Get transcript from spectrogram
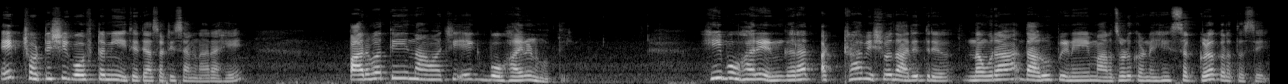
एक छोटीशी गोष्ट मी इथे त्यासाठी सांगणार आहे. पार्वती नावाची एक बोहारीण होती. ही बोहारीण घरात अठरा विश्व दारिद्र्य नवरा दारू पिणे मारझोड करणे हे सगळं करत असे.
